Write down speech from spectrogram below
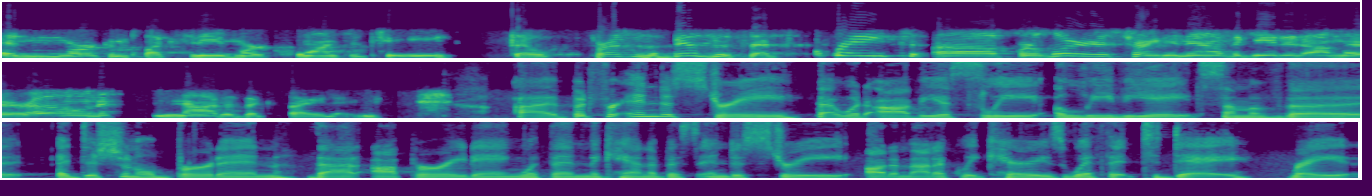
and more complexity and more quantity. So for us as a business, that's great. Uh, for lawyers trying to navigate it on their own, not as exciting. Uh, but for industry, that would obviously alleviate some of the additional burden that operating within the cannabis industry automatically carries with it today, right?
